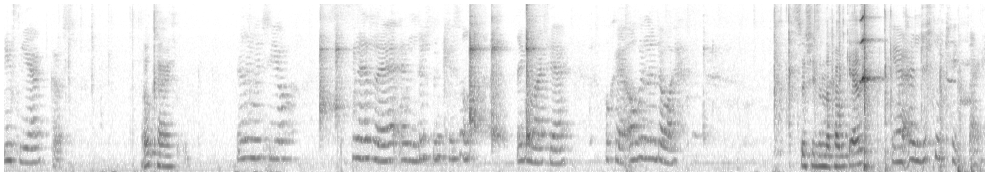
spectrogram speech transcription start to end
You see it goes. Okay. Let me see you. What is it? And just in case I'll think about it. Okay, open the door. So she's in the pumpkin? Yeah, and just in case I.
